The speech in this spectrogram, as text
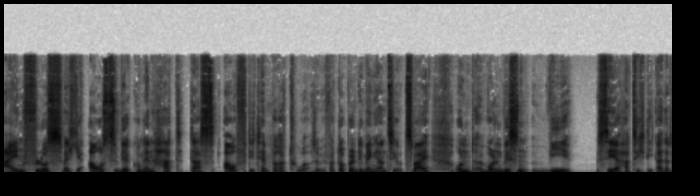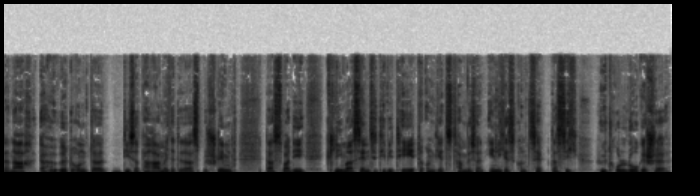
Einfluss, welche Auswirkungen hat das auf die Temperatur? Also wir verdoppeln die Menge an CO2 und wollen wissen, wie sehr hat sich die Erde danach erhöht und äh, dieser Parameter, der das bestimmt, das war die Klimasensitivität und jetzt haben wir so ein ähnliches Konzept, das sich hydrologische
